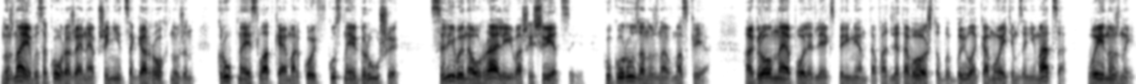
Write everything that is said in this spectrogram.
Нужна и высокоурожайная пшеница, горох нужен, крупная и сладкая морковь, вкусные груши, сливы на Урале и вашей Швеции. Кукуруза нужна в Москве. Огромное поле для экспериментов, а для того, чтобы было кому этим заниматься, вы и нужны.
